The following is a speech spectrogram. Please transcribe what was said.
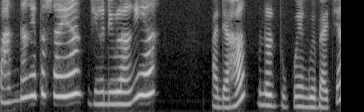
pantang itu sayang, jangan diulangi ya. Padahal menurut buku yang gue baca,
